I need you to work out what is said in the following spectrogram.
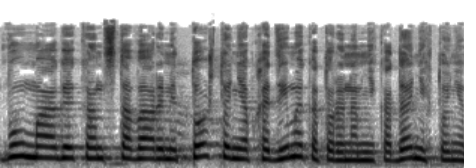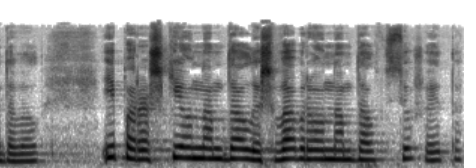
бумагой, канцтоварами, то, что необходимое, которое нам никогда никто не давал. И порошки он нам дал, и швабры он нам дал, все же это.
